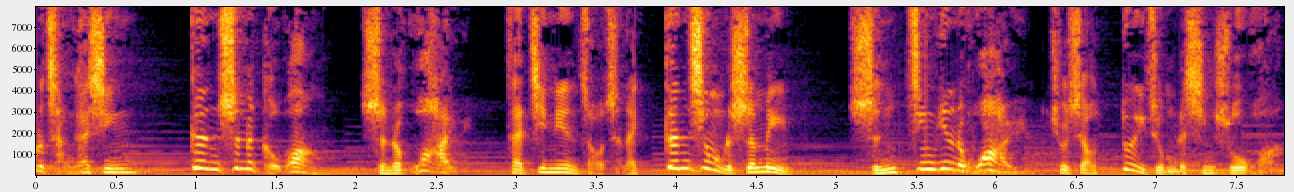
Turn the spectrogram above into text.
的敞开心，更深的渴望神的话语，在今天早晨来更新我们的生命。神今天的话语就是要对着我们的心说话。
